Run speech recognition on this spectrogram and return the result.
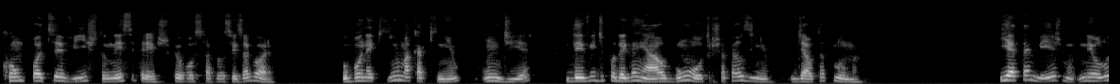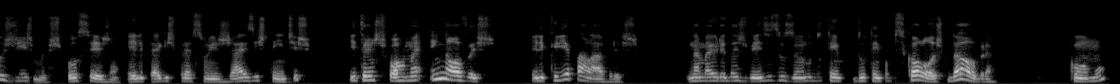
como pode ser visto nesse trecho que eu vou citar para vocês agora. O bonequinho macaquinho, um dia, devia de poder ganhar algum outro chapeuzinho, de alta pluma e até mesmo neologismos, ou seja, ele pega expressões já existentes e transforma em novas. Ele cria palavras, na maioria das vezes usando do tempo, do tempo psicológico da obra, como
